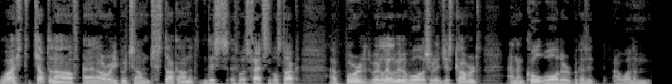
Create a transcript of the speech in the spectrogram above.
washed chopped in half and I already put some stock on it. This was vegetable stock I poured it with a little bit of water so they're just covered and then cold water because it I want them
